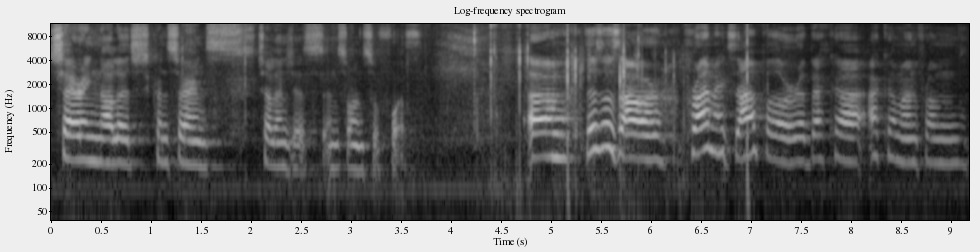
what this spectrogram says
sharing knowledge, concerns, challenges, and so on and so forth. Um, this is our prime example, Rebecca Ackermann from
